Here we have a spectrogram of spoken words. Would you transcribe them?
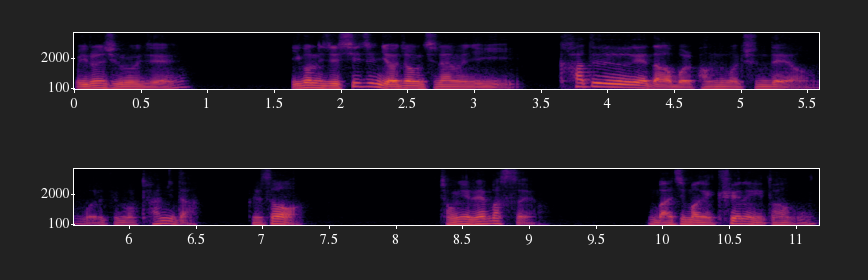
뭐 이런 식으로 이제, 이건 이제 시즌 여정 지나면 이 카드에다가 뭘 박는 걸 준대요. 뭐 이렇게 뭐 이렇게 합니다. 그래서 정리를 해봤어요. 마지막에 Q&A도 하고.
